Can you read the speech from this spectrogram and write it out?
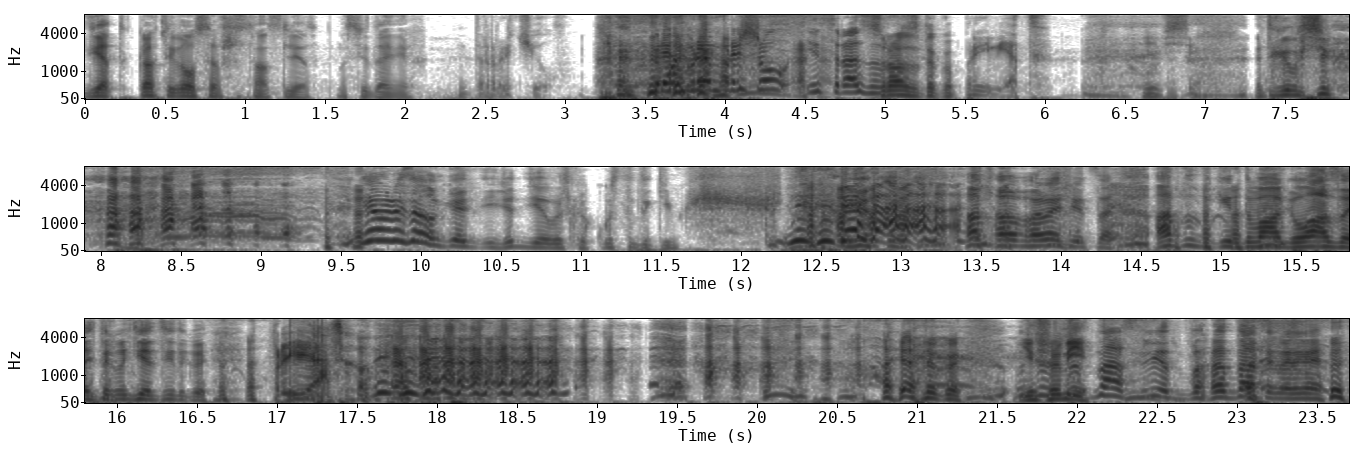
Дед, как ты велся в 16 лет на свиданиях? Дрочил. Прям прям пришел и сразу. Сразу такой привет. И все. Это как всё- Я представил, идет девушка, кусты такие... Она оборачивается, а тут такие два глаза, и такой дед такой, привет! А я такой, не шуми. 16 лет, борода такой, такой,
